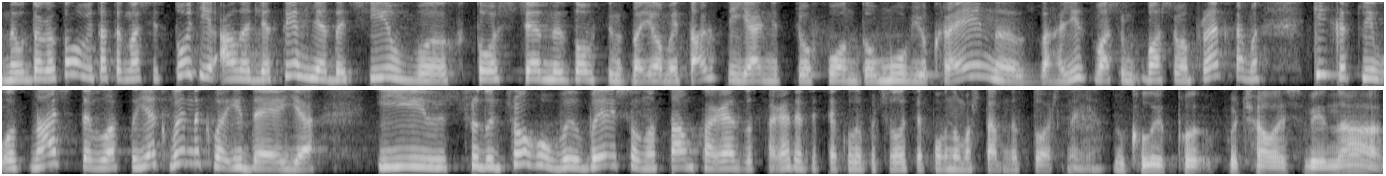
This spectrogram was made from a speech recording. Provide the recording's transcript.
неодноразово вітати в нашій студії. Але для тих глядачів, е, хто ще не зовсім знайомий так з діяльністю фонду Move Ukraine, е, взагалі з вашим вашими проектами, кілька слів означте, власне, як виникла ідея, і щодо чого ви вирішили насамперед зосередитися, коли почалося повномасштабне вторгнення. Ну, коли по- почалась війна,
